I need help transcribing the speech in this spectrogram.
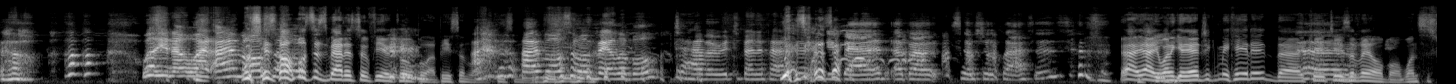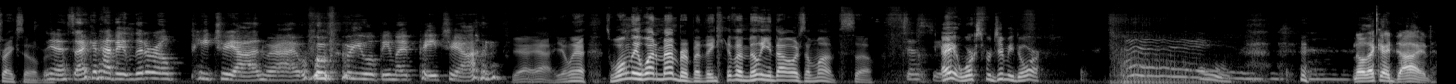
oh. Well, you know what? I'm which also is almost as bad as Sofia Coppola. Peace and love. Peace and love. I'm also available to have a rich benefactor and be bad about social classes. yeah, yeah. You want to get educated? The KT is Um, available once the strike's over. yes, I can have a literal Patreon where I will, where you will be my Patreon. Yeah, yeah. You only it's only one member, but they give a million dollars a month. So Just Hey, it works for Jimmy Dore. Hey. No, that guy died.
